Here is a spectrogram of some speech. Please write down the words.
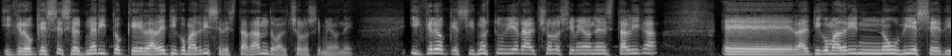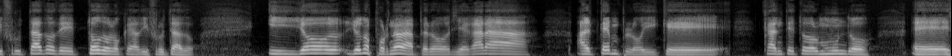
Y creo que ese es el mérito que el Atlético Madrid se le está dando al Cholo Simeone. Y creo que si no estuviera el Cholo Simeone en esta liga, el Atlético Madrid no hubiese disfrutado de todo lo que ha disfrutado. Y yo, yo no es por nada, pero llegar a, al templo y que cante todo el mundo, eh,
